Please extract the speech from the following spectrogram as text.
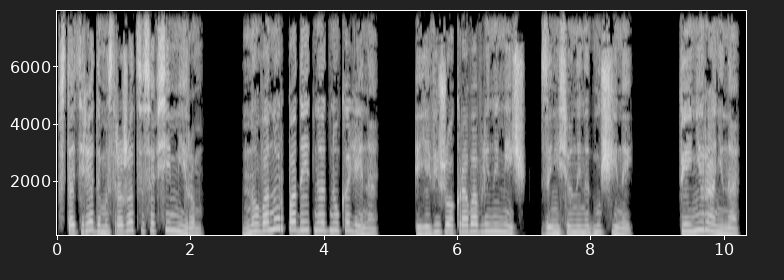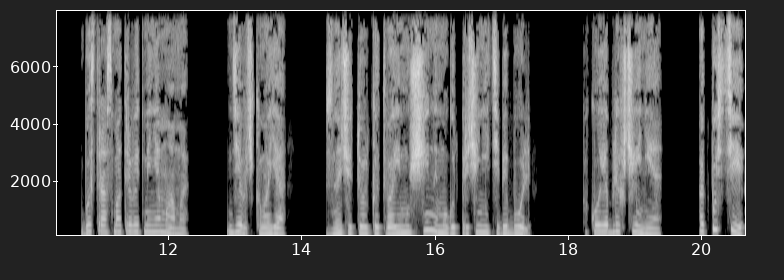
встать рядом и сражаться со всем миром. Но Ванор падает на одно колено, и я вижу окровавленный меч, занесенный над мужчиной. «Ты не ранена!» — быстро осматривает меня мама. «Девочка моя, значит, только твои мужчины могут причинить тебе боль. Какое облегчение! Отпусти!»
